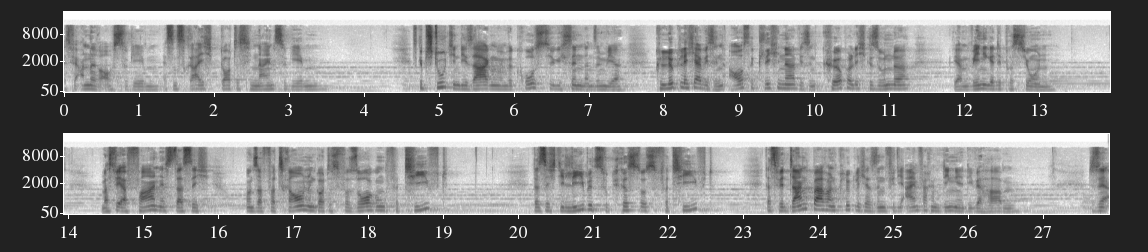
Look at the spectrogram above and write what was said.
es für andere auszugeben, es ins Reich Gottes hineinzugeben. Es gibt Studien, die sagen, wenn wir großzügig sind, dann sind wir glücklicher, wir sind ausgeglichener, wir sind körperlich gesunder, wir haben weniger Depressionen. Was wir erfahren ist, dass sich unser Vertrauen in Gottes Versorgung vertieft, dass sich die Liebe zu Christus vertieft, dass wir dankbarer und glücklicher sind für die einfachen Dinge, die wir haben, dass wir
